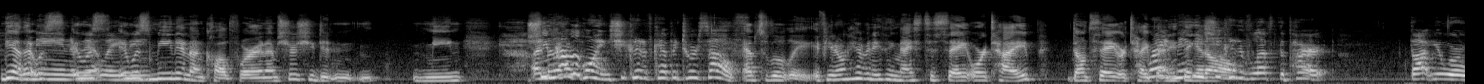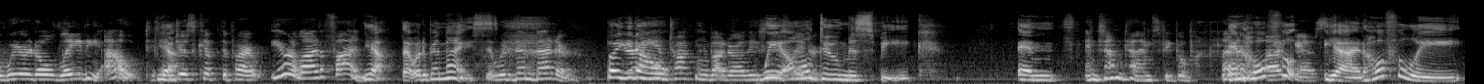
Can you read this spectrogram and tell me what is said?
yeah, that was it was it was mean and uncalled for, and I'm sure she didn't mean. She Another probably point, she could have kept it to herself. absolutely. If you don't have anything nice to say or type, don't say or type Right, anything maybe she could have left the part thought you were a weird old lady out Yeah. and just kept the part you're a lot of fun. Yeah, that would have been nice. It would have been better. But, you Here I know, am talking about all these we all later. do misspeak, and And sometimes people put on and hopefully, yeah, and hopefully,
